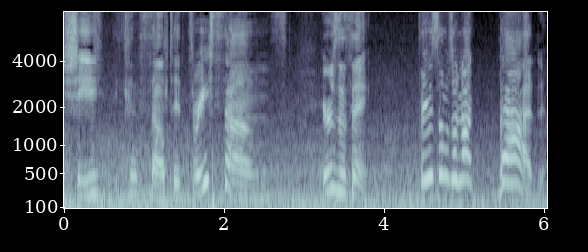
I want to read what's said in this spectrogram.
She consulted threesomes. Here's the thing threesomes are not bad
